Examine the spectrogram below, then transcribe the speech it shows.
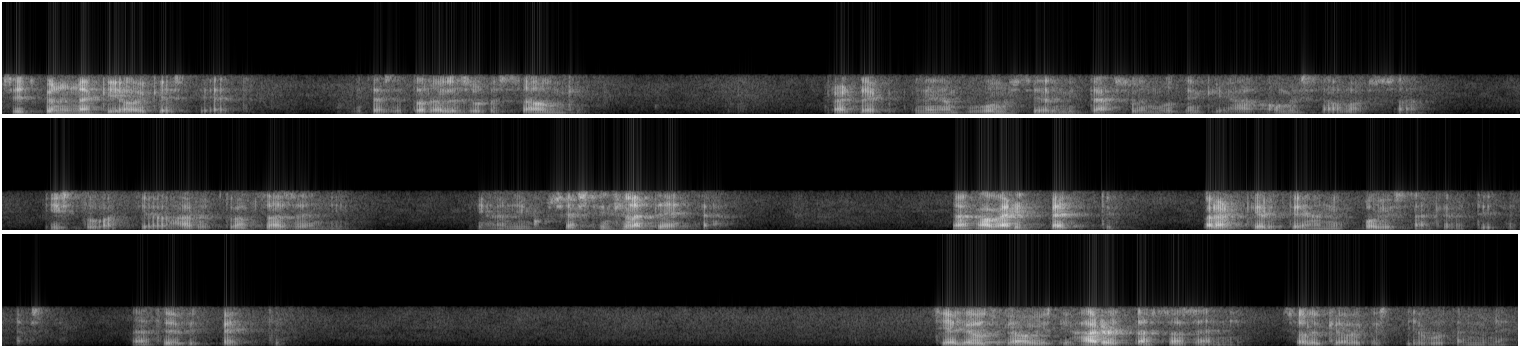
sitten kun ne näki oikeasti, että mitä se todellisuudessa onkin. Bradley ei ihan puhunut siellä mitään, se oli muutenkin ihan omissa oloissaan. Istuvat ja harjoittavat laseen, niin ihan niin kuin Shestinillä tehdään. Nämä kaverit petty. Brad kertoi ihan nyt poliisaan kerrottiin tästä. Nämä tyypit petty. Siellä joutuikin oikeasti harjoittaa saseen, niin se olikin oikeasti joku tämmöinen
